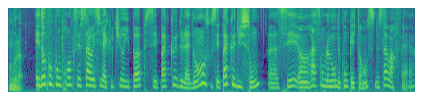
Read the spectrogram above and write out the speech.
Donc voilà. Et donc on comprend que c'est ça aussi la culture hip-hop, c'est pas que de la danse ou c'est pas que du son, c'est un rassemblement de compétences, de savoir-faire.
